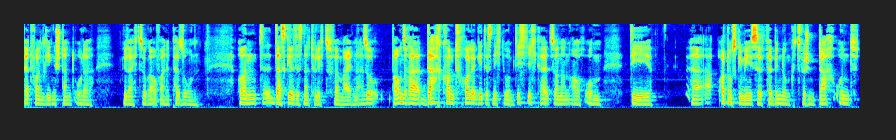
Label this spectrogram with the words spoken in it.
wertvollen Gegenstand oder vielleicht sogar auf eine Person. Und äh, das gilt es natürlich zu vermeiden. Also bei unserer Dachkontrolle geht es nicht nur um Dichtigkeit, sondern auch um die äh, ordnungsgemäße Verbindung zwischen Dach und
